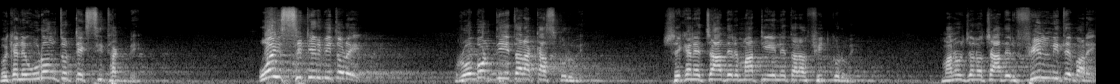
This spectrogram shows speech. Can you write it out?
ওইখানে উড়ন্ত ট্যাক্সি থাকবে। ওই সিটির ভিতরে রোবট দিয়ে তারা কাজ করবে। সেখানে চাঁদের মাটি এনে তারা ফিট করবে। মানুষ যেন চাঁদের ফিল নিতে পারে।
